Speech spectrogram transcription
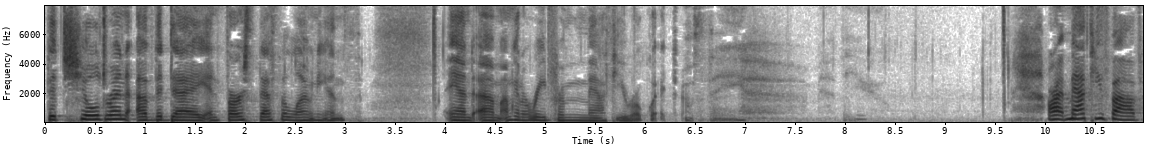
the children of the day in First Thessalonians. And um, I'm going to read from Matthew real quick. Let's see. Matthew. All right, Matthew 5.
